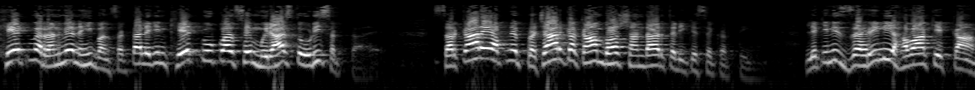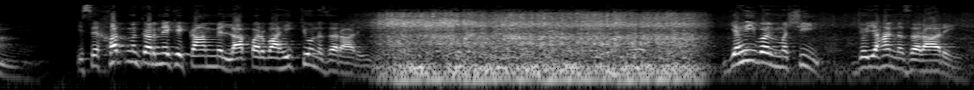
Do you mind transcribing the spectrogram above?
खेत में रनवे नहीं बन सकता लेकिन खेत के ऊपर से मिराज तो उड़ ही सकता है सरकारें अपने प्रचार का काम बहुत शानदार तरीके से करती हैं, लेकिन इस जहरीली हवा के काम में, इसे खत्म करने के काम में लापरवाही क्यों नज़र आ रही है? यही वह मशीन जो यहाँ नज़र आ रही है।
